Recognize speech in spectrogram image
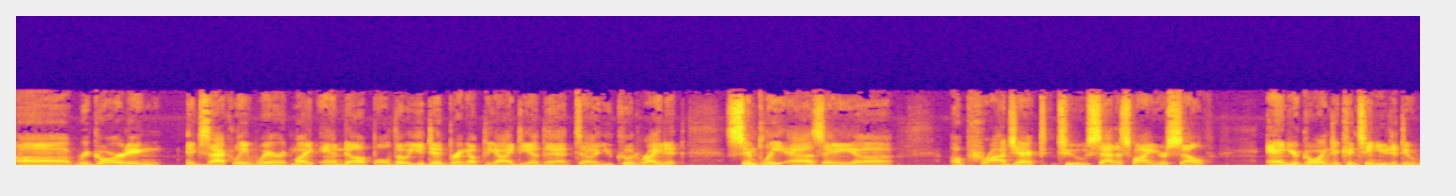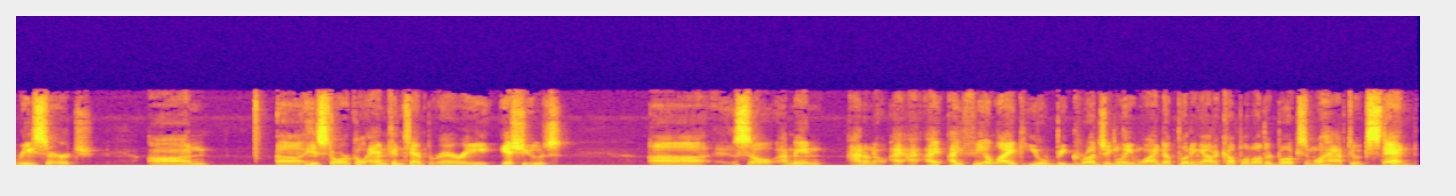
uh, regarding exactly where it might end up. Although you did bring up the idea that uh, you could write it simply as a uh, a project to satisfy yourself, and you're going to continue to do research on uh, historical and contemporary issues. Uh, so, I mean, I don't know. I, I, I feel like you'll begrudgingly wind up putting out a couple of other books, and we'll have to extend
